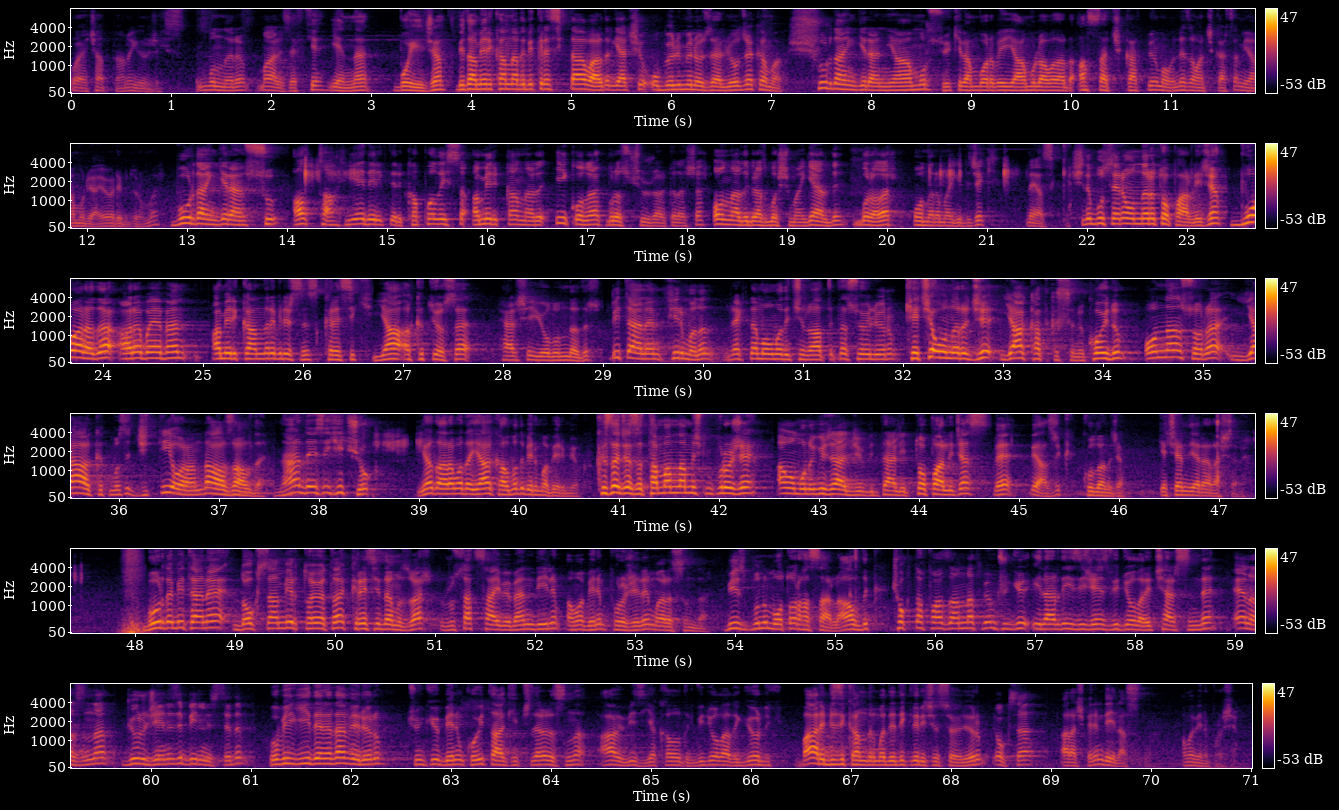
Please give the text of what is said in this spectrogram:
boya çatlağını göreceksin. Bunları maalesef ki yeniden boyayacağım. Bir de Amerikanlarda bir klasik daha vardır. Gerçi o bölümün özelliği olacak ama şuradan giren yağmur suyu ki ben bu arabayı yağmurlu havalarda asla çıkartmıyorum ama ne zaman çıkarsam yağmur yağıyor öyle bir durum var. Buradan giren su alt tahliye delikleri kapalıysa Amerikanlarda ilk olarak burası çürür arkadaşlar. Onlar da biraz başıma geldi. Buralar onarıma gidecek. Ne yazık ki. Şimdi bu sene onları toparlayacağım. Bu arada arabaya ben Amerikanları bilirsiniz klasik yağ akıtıyorsa her şey yolundadır. Bir tane firmanın reklam olmadığı için rahatlıkla söylüyorum. Keçe onarıcı yağ katkısını koydum. Ondan sonra yağ akıtması ciddi oranda azaldı. Neredeyse hiç yok. Ya da arabada yağ kalmadı benim haberim yok. Kısacası tamamlanmış bir proje ama bunu güzelce bir derleyip toparlayacağız ve birazcık kullanacağım. Geçelim diğer araçlara. Burada bir tane 91 Toyota Cresida'mız var. Ruhsat sahibi ben değilim ama benim projelerim arasında. Biz bunu motor hasarlı aldık. Çok da fazla anlatmıyorum çünkü ileride izleyeceğiniz videolar içerisinde en azından göreceğinizi bilin istedim. Bu bilgiyi de neden veriyorum? Çünkü benim koyu takipçiler arasında abi biz yakaladık, videolarda gördük. Bari bizi kandırma dedikleri için söylüyorum. Yoksa araç benim değil aslında ama benim projem.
